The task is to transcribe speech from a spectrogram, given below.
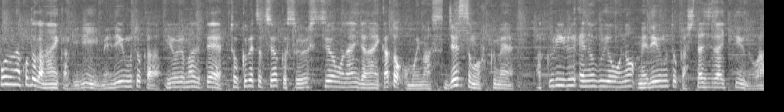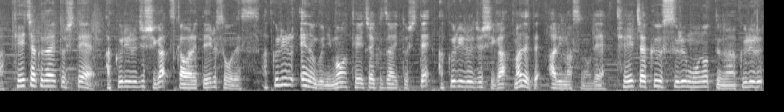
ぽどなことがない限りメディウムとかいろいろ混ぜて特別強くする必要もないんじゃないかと思います。ジェスも含めアクリル絵の具用のメディウムとか下地剤っていうのは定着剤としてアクリル樹脂が使われているそうです。アクリル絵の具にも定着剤としてアクリル樹脂が混ぜてありますので定着するものっていうのはアクリル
